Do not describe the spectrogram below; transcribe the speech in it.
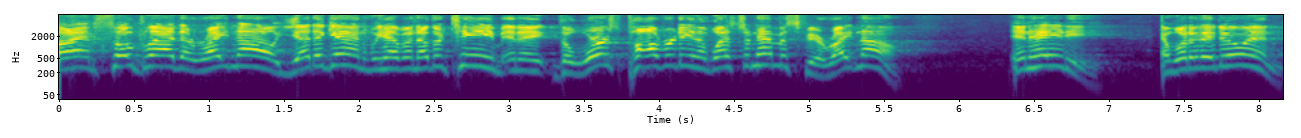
But I am so glad that right now, yet again, we have another team in a, the worst poverty in the Western Hemisphere right now, in Haiti. And what are they doing?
